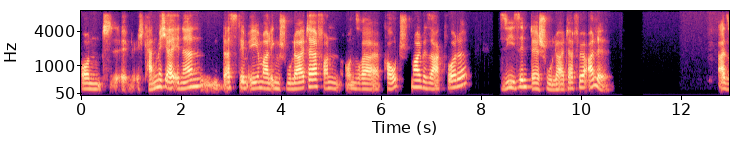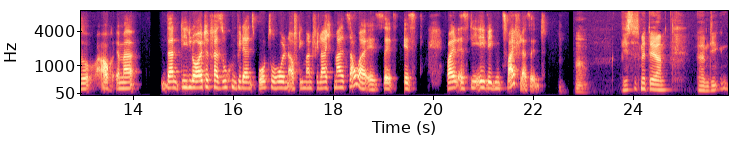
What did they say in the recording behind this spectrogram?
Und äh, ich kann mich erinnern, dass dem ehemaligen Schulleiter von unserer Coach mal gesagt wurde, Sie sind der Schulleiter für alle. Also auch immer dann die Leute versuchen wieder ins Boot zu holen, auf die man vielleicht mal sauer ist, ist weil es die ewigen Zweifler sind. Wie ist es mit der ähm, die,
